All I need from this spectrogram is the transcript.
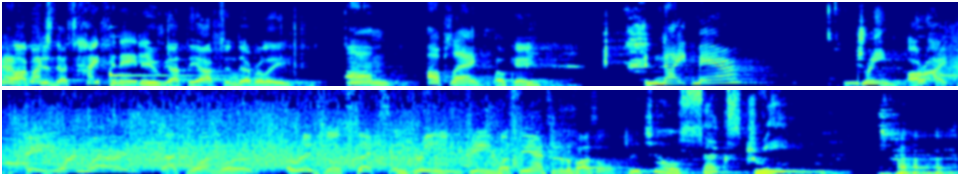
Gotta watch those hyphenated. You've got the option, Debralee. Um, I'll play. Okay. Nightmare. Dream. All right, Gene. One word. That's one word. Original, sex, and dream. Gene, what's the answer to the puzzle? Original sex dream? I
